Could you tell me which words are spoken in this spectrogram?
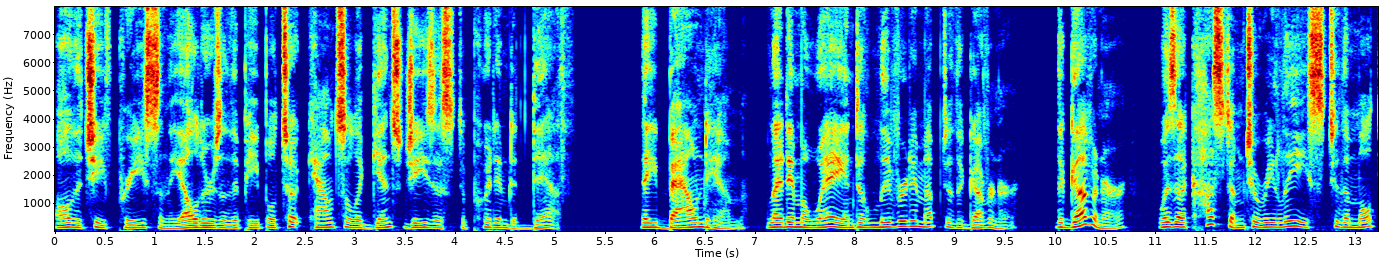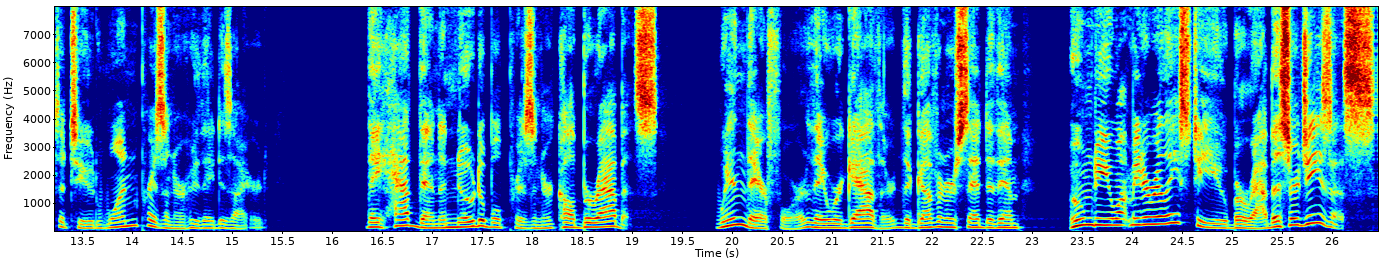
all the chief priests and the elders of the people took counsel against Jesus to put him to death. They bound him, led him away, and delivered him up to the governor. The governor was accustomed to release to the multitude one prisoner who they desired. They had then a notable prisoner called Barabbas. When, therefore, they were gathered, the governor said to them, Whom do you want me to release to you, Barabbas or Jesus?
